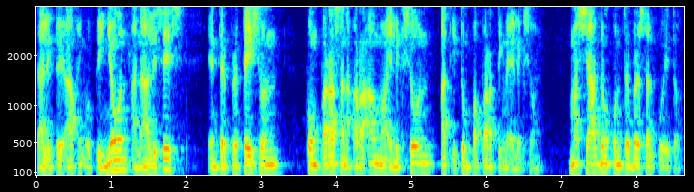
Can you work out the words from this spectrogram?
Dahil ito'y aking opinion, analysis, interpretation, kumpara sa nakaraang mga eleksyon at itong paparating na eleksyon. Masyadong controversial po ito.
